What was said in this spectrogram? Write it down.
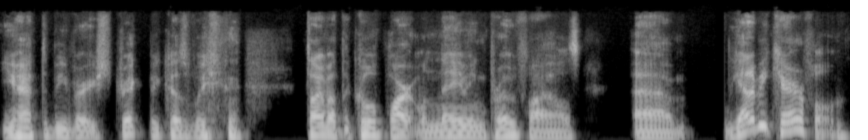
You have to be very strict because we talk about the cool part when naming profiles. Um, you got to be careful.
